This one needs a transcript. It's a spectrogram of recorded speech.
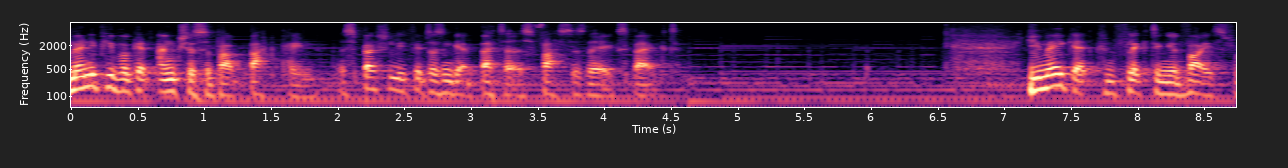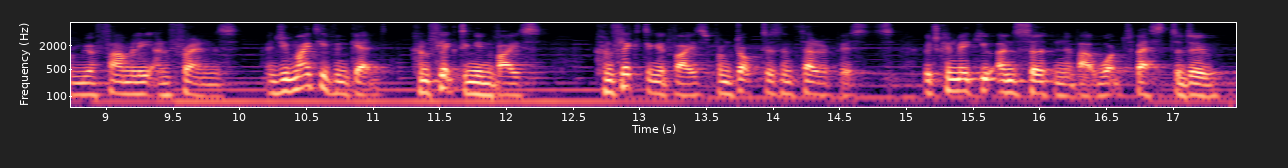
Many people get anxious about back pain, especially if it doesn't get better as fast as they expect. You may get conflicting advice from your family and friends, and you might even get conflicting advice, conflicting advice from doctors and therapists, which can make you uncertain about what's best to do.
